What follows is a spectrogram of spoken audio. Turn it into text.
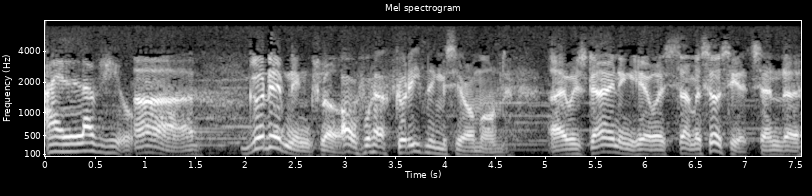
I love you. Ah, good evening, Claude. Oh, well, good evening, Monsieur Armand. I was dining here with some associates, and uh,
